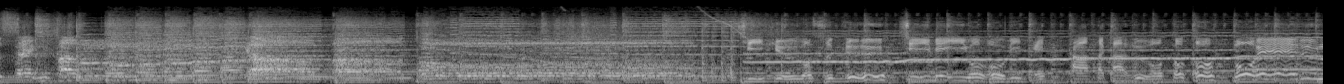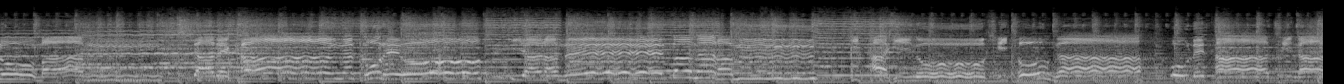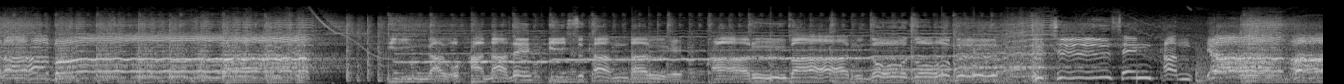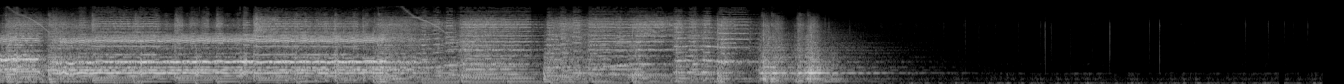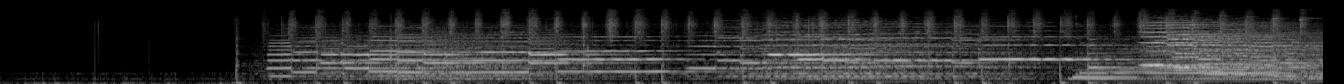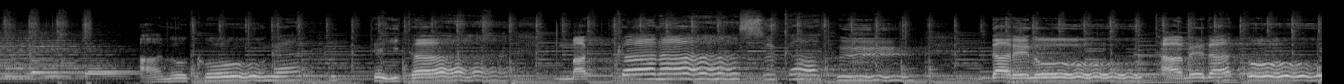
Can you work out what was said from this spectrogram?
戦艦。救う使命を帯びて戦う男燃えるロマン。誰かがこれをやらねばならぬ期待の人が俺たちならば。銀河を離れイスカンダルへはるばる望む。宇宙 en campeón. た真っ赤なスカーフ誰のためだと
